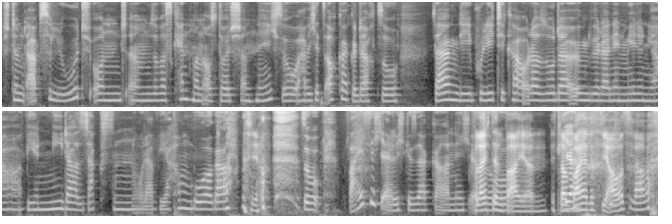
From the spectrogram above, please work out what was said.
Stimmt absolut. Und ähm, sowas kennt man aus Deutschland nicht. So habe ich jetzt auch gerade gedacht, so sagen die Politiker oder so da irgendwie oder in den Medien, ja, wir Niedersachsen oder wir Hamburger. Ja. so weiß ich ehrlich gesagt gar nicht. Vielleicht also, in Bayern. Ich glaube, ja. Bayern ist die Ausnahme.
